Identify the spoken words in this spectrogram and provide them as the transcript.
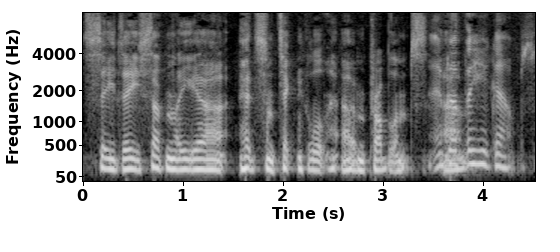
CD suddenly uh, had some technical um, problems. It got Um, the hiccups.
